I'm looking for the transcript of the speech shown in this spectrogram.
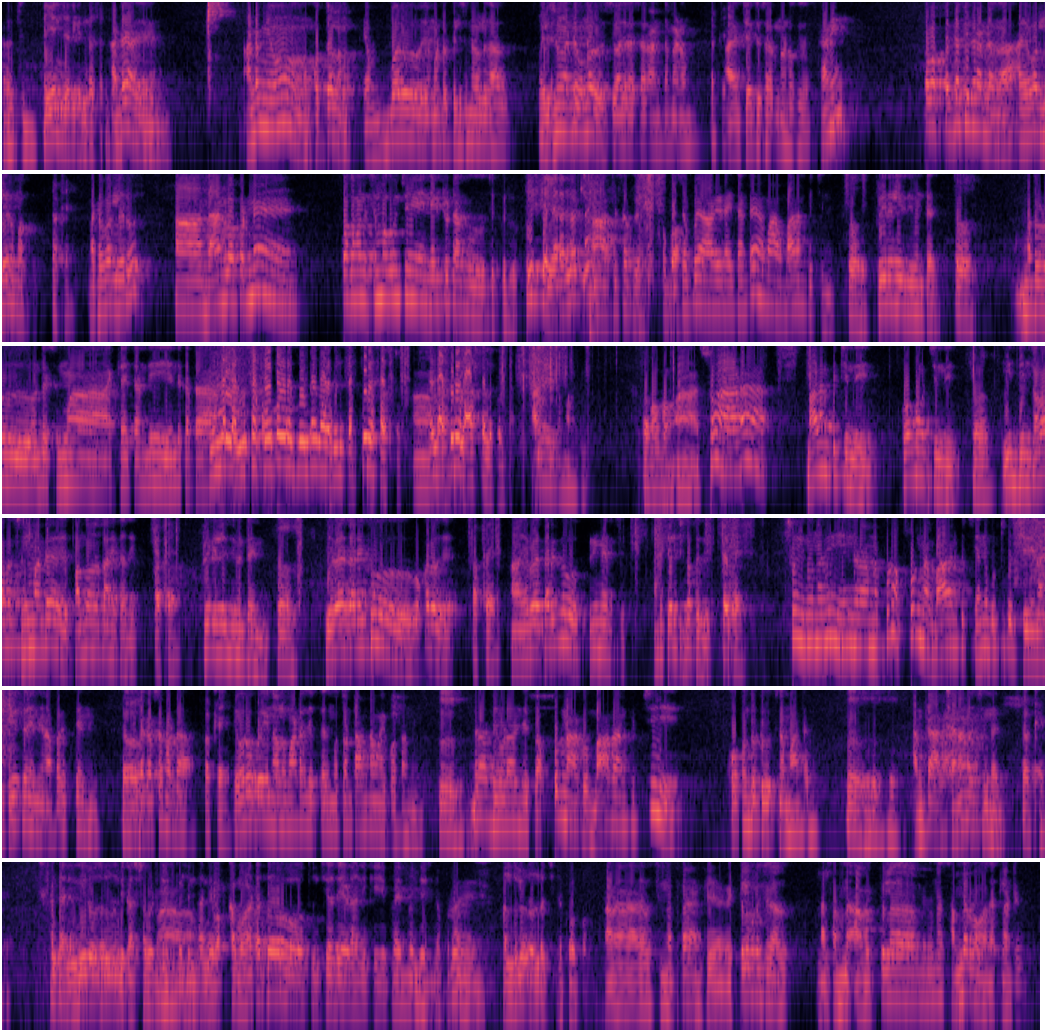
అది వచ్చింది. ఏం జరిగింది అసలు అంటే అది అంటే మేము కొత్త వాళ్ళం ఎవ్వరు ఏమంటారు? తెలిసిన వాళ్ళు కాదు తెలిసిన అంటే ఉన్నారు. శివాజీరావు సార్ అనిత మేడం చేతు సార్ ఉన్నాడు కానీ ఒక పెద్ద ఫిగర్ అంటాం కదా అది ఎవరు లేరు మాకు. ఓకే. మాకు ఎవరు లేరు. ఆ దాని లోపలనే కొంతమంది సినిమా గురించి నెగిటివ్ టాక్ చెప్పారు తీసుకెళ్ళారు అన్నట్లు ఆ, తీసుకుపోయి తీసుకుపోయి ఆడేడైతే అంటే మాకు బాధ అనిపించింది. ఫ్రీ రిలీజ్ ఈవెంట్ అది. మతోడు అంటే సినిమా ఎట్లయితుంది? ఏంది కథ? మిమ్మల్ని అంత కోపంగా చూడడం నాకు తెలిసి. అప్పుడే ఫస్ట్ అండ్ అప్పుడే లాస్ట్ అనుకుంటా. అదే మనకి. కోపం. సో ఆడ బాధ అనిపించింది. కోపం వచ్చింది. ఈ దీని తర్వాత సినిమా అంటే పంతొమ్మిదో తారీఖు అది. ప్రీ రిలీజ్ ఈవెంట్ అయింది. ఇరవై తారీఖు ఒక రోజే. ఇరవై తారీఖు ప్రీమియర్స్. అంటే తెలిసిపోతుంది. సో ఇది ఉన్నది రా అన్నప్పుడు అప్పుడు నాకు బాధ అనిపించి అన్ని గుర్తుకొచ్చి నా జీవితం ఏంది? నా పరిస్థితి ఏంది? ఇంత కష్టపడ్డా? ఓకే. ఎవరో పోయి నాలుగు మాటలు చెప్తే మొత్తం టామ్ టామ్ అయిపోతుంది. ఇంద్రా దేవుడా అని చెప్పి అప్పుడు నాకు బాధ అనిపించి కోపంతో వచ్చిన మాట అది. అంతే ఆ క్షణాన్ని వచ్చింది అది. ఓకే. అంటే అన్ని రోజుల నుండి కష్టపడి తీసుకెళ్ళిన దాన్ని ఒక్క మాటతో తుంచేసేయడానికి ప్రయత్నం చేసినప్పుడు అందులో నుండి వచ్చిన కోపం. అది వచ్చింది తప్ప ఇంకే వ్యక్తుల గురించి కాదు. ఆ వ్యక్తుల మీద ఉన్న సందర్భం అది అట్లాంటిది.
